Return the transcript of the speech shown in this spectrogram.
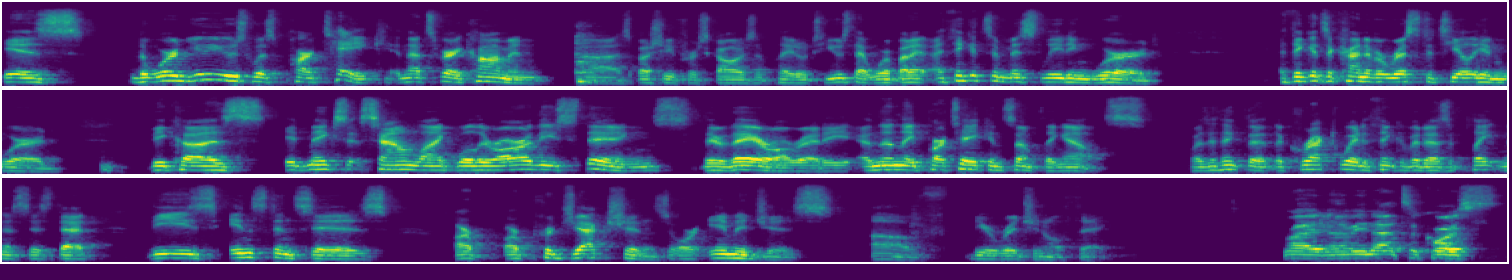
is the word you use was partake, and that's very common, uh, especially for scholars of Plato, to use that word. But I, I, think it's a misleading word. I think it's a kind of Aristotelian word because it makes it sound like, well, there are these things, they're there already, and then they partake in something else. Whereas I think the, the correct way to think of it as a Platonist is that these instances are, are projections or images of the original thing. Right. I mean, that's, of course,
